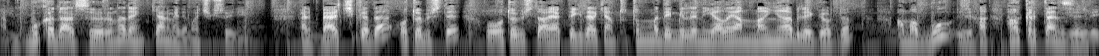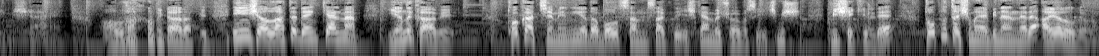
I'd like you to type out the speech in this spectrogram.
Yani bu kadar sığırına denk gelmedim açık söyleyeyim. Yani Belçika'da otobüste o otobüste ayakta giderken tutunma demirlerini yalayan manyağı bile gördüm. Ama bu hakikaten zirveymiş yani. Allah'ım ya Rabbim. İnşallah da denk gelmem. Yanık abi. Tokat çemeni ya da bol sarımsaklı işkembe çorbası içmiş bir şekilde toplu taşımaya binenlere ayar oluyorum.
